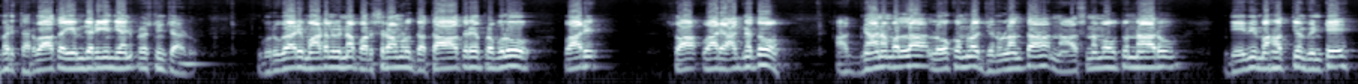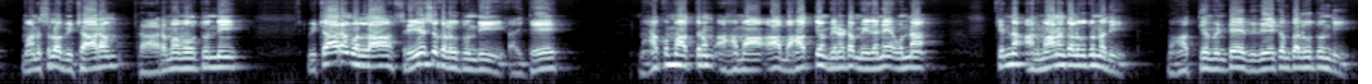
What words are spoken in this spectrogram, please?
మరి తర్వాత ఏం జరిగింది అని ప్రశ్నించాడు. గురుగారి మాటలు విన్న పరశురాముడు దత్తాత్రేయ ప్రభులు వారి స్వా వారి ఆజ్ఞతో అజ్ఞానం వల్ల లోకంలో జనులంతా నాశనమవుతున్నారు. దేవి మహత్యం వింటే మనసులో విచారం ప్రారంభమవుతుంది. విచారం వల్ల శ్రేయస్సు కలుగుతుంది. అయితే నాకు మాత్రం అహమా ఆ మహత్యం వినటం మీదనే ఉన్న చిన్న అనుమానం కలుగుతున్నది. మహత్యం వింటే వివేకం కలుగుతుంది.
